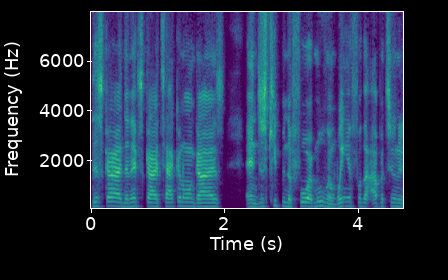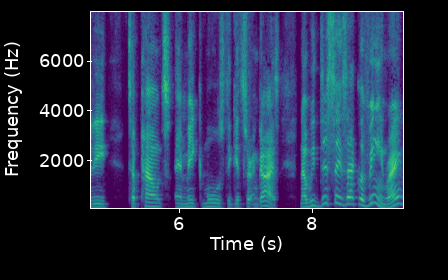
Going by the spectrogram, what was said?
this guy, the next guy, tacking on guys, and just keeping the forward moving, waiting for the opportunity to pounce and make moves to get certain guys. Now we did say Zach LaVine, right?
